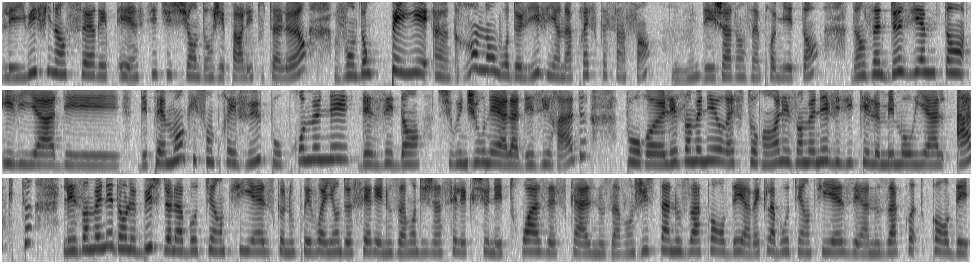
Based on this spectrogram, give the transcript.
les huit financeurs et, institutions dont j'ai parlé tout à l'heure vont donc payer un grand nombre de livres. Il y en a presque 500 mhm. déjà dans un premier temps. Dans un deuxième temps, il y a des, des paiements qui sont prévus pour promener des aidants sur une journée à la désirade pour euh, les emmener au restaurant, les emmener visiter le mémorial Acte, les emmener dans le bus de la beauté antillaise que nous prévoyons de faire et nous avons déjà sélectionné trois escales. Nous avons juste à nous accorder avec la beauté antillaise et à nous accorder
